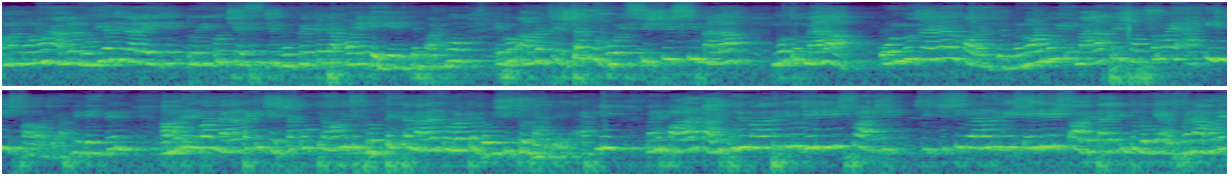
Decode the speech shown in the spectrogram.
আমার মনে হয় আমরা নদিয়া জেলার এই যে তৈরি করছি এসএসজি মুভমেন্টটা অনেক এগিয়ে নিতে পারব। এবং আমরা চেষ্টা করব এই সৃষ্টি মেলা মতো মেলা অন্য জায়গায়ও করার জন্য নর্মালি আপনি দেখবেন, আমাদের এবার মেলাটাকে চেষ্টা করতে হবে যে প্রত্যেকটা মেলার কোনো একটা বৈশিষ্ট্য থাকবে। আপনি মানে পাড়ার কালী পুজো মেলা থেকেও যে জিনিস পান, সেই সৃষ্টি মেলা থেকে সেই জিনিস পাবে, তাহলে কিন্তু লোকে আসবে না। আমাদের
